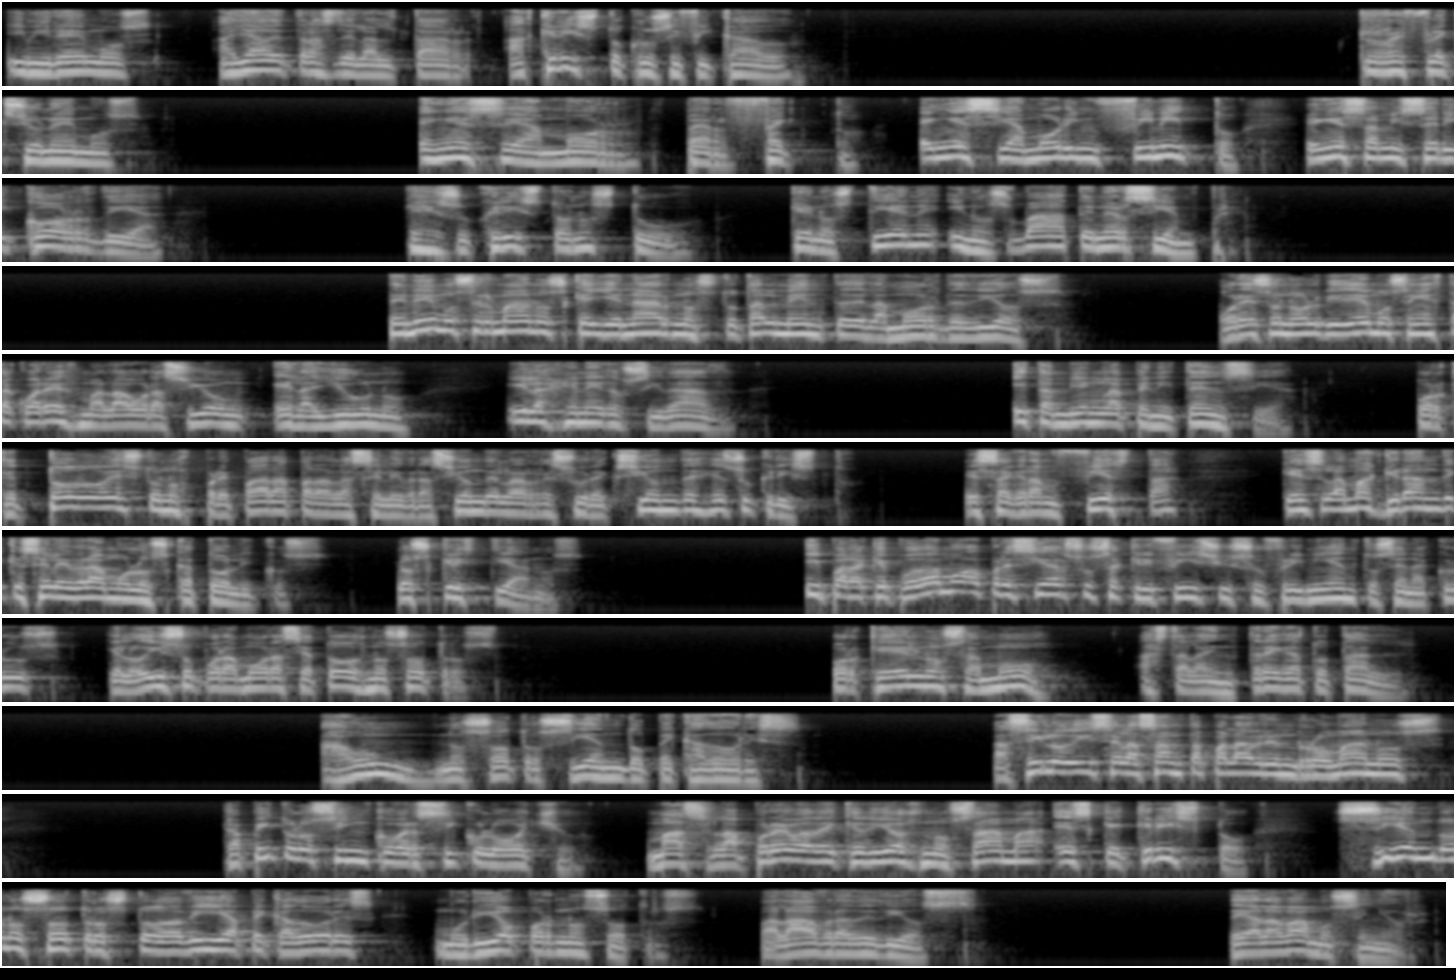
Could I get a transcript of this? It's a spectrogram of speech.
y miremos allá detrás del altar a Cristo crucificado, reflexionemos en ese amor perfecto, en ese amor infinito, en esa misericordia que Jesucristo nos tuvo, que nos tiene y nos va a tener siempre. Tenemos, hermanos, que llenarnos totalmente del amor de Dios. Por eso no olvidemos en esta cuaresma la oración, el ayuno y la generosidad y también la penitencia porque todo esto nos prepara para la celebración de la resurrección de Jesucristo, esa gran fiesta que es la más grande que celebramos los católicos, los cristianos. Y para que podamos apreciar su sacrificio y sufrimientos en la cruz, que lo hizo por amor hacia todos nosotros, porque Él nos amó hasta la entrega total, aún nosotros siendo pecadores. Así lo dice la Santa Palabra en Romanos Capítulo 5, versículo 8. Mas la prueba de que Dios nos ama es que Cristo, siendo nosotros todavía pecadores, murió por nosotros. Palabra de Dios. Te alabamos, Señor.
